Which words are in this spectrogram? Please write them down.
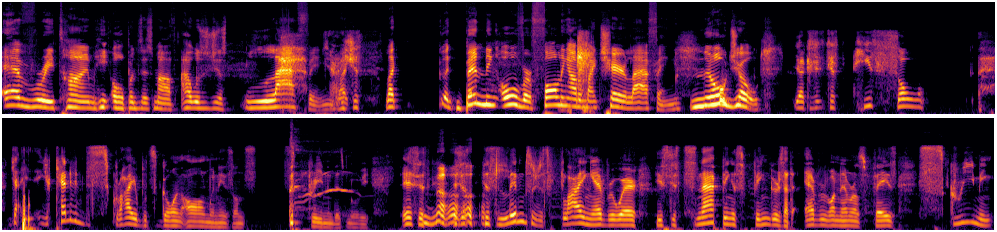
every time he opens his mouth, I was just laughing, Yeah, like, just like, like bending over, falling out of my chair, laughing. No joke. yeah, because it's just he's so yeah. You can't even describe what's going on when he's on screen in this movie. It's just, No. it's just his limbs are just flying everywhere. He's just snapping his fingers at everyone, in everyone's face, screaming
